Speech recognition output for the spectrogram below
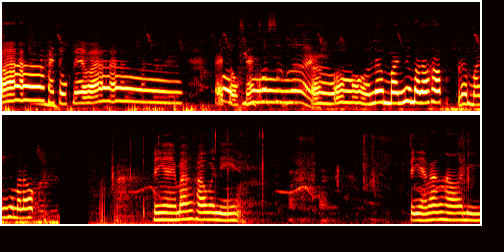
บ้างใครตกได้บ้าง ได้โอ้กินโคตรสุดเลยเออโอ้เริ่มมันขึ้นมาแล้วครับ เริ่มมันขึ้นมาแล้ว เป็นไงบ้างคะวันนี้ เป็นไงบ้างคะวันนี้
